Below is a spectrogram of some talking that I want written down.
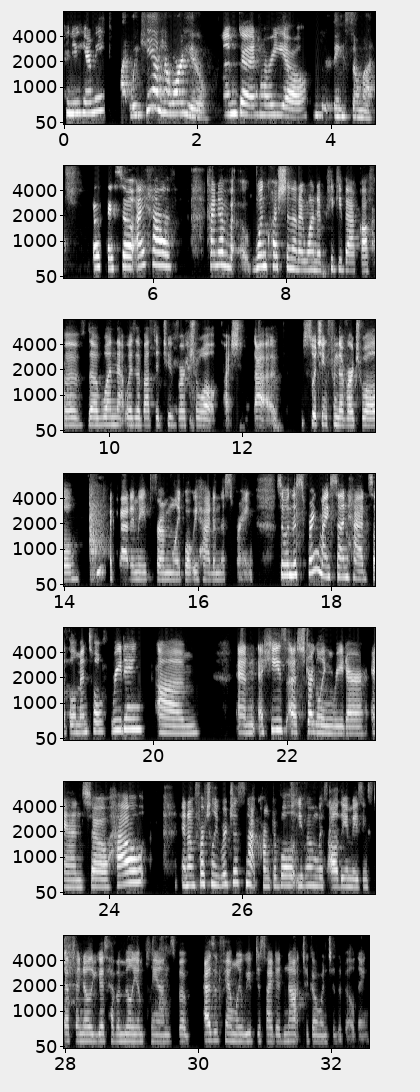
Can you hear me? we can. How are you? I'm good. How are you? Thanks so much. Okay, so I have kind of one question that I want to piggyback off of the one that was about the two virtual question, uh, switching from the virtual academy from like what we had in the spring. So in the spring, my son had supplemental reading, um, and he's a struggling reader. And so how and unfortunately, we're just not comfortable, even with all the amazing steps. I know you guys have a million plans, but as a family, we've decided not to go into the building.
